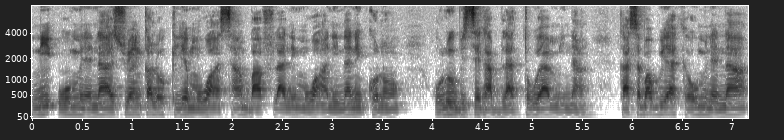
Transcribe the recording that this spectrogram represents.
ni o minɛna juin kalo tile mugan san ba fila ni mugan ani naani kɔnɔ olu bɛ se ka bila togoya min na ka sababuya kɛ o minɛna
